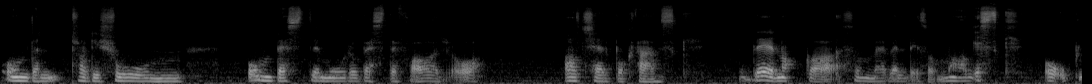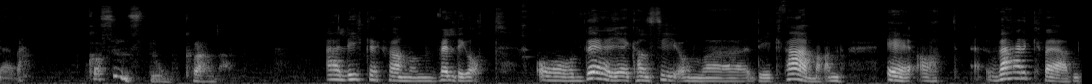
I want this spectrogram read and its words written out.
om den tradisjonen, om bestemor og bestefar. Og alt skjer på kvensk. Det er noe som er veldig så magisk å oppleve. Hva syns du om kvenene? Jeg liker kvenene veldig godt. Og det jeg kan si om eh, de kvenene, er at hver kvern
